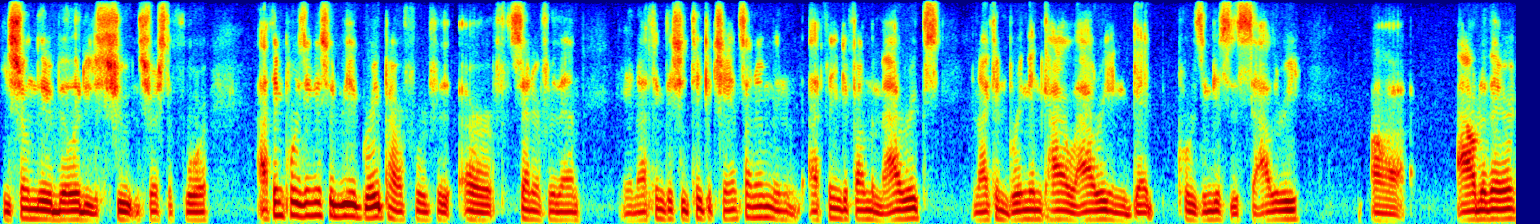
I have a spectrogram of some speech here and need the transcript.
he's shown the ability to shoot and stretch the floor. I think Porzingis would be a great power forward for or center for them, and I think they should take a chance on him. And I think if I'm the Mavericks and I can bring in Kyle Lowry and get Porzingis' salary uh, out of there,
